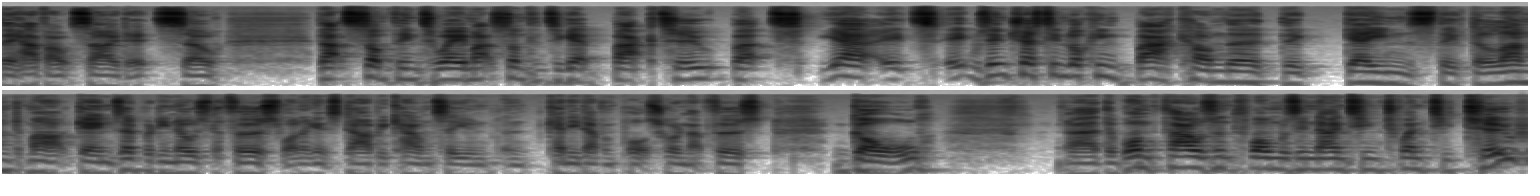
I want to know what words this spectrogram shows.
they have outside it. So that's something to aim at, something to get back to. But yeah, it's it was interesting looking back on the, the games, the, the landmark games. Everybody knows the first one against Derby County and, and Kenny Davenport scoring that first goal. Uh, the 1000th one was in 1922.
